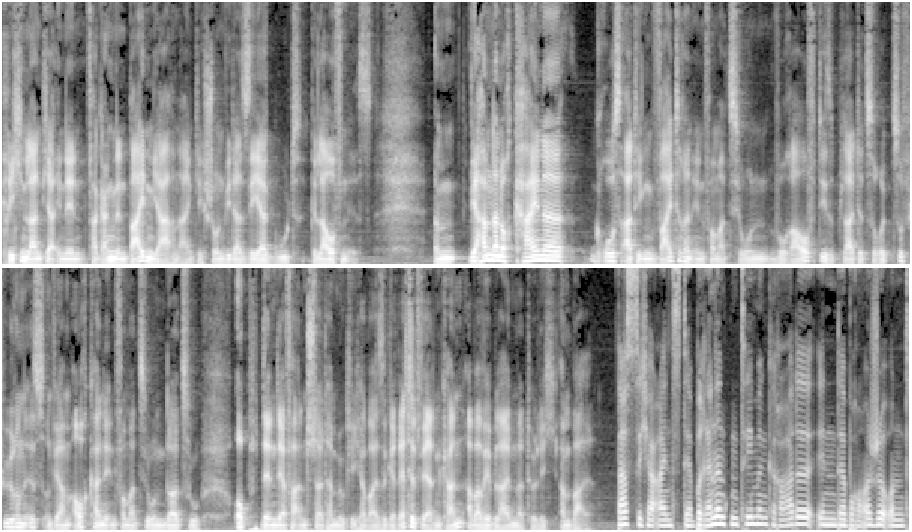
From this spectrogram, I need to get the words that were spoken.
Griechenland ja in den vergangenen beiden Jahren eigentlich schon wieder sehr gut gelaufen ist. Ähm, wir haben da noch keine großartigen weiteren Informationen, worauf diese Pleite zurückzuführen ist. Und wir haben auch keine Informationen dazu, ob denn der Veranstalter möglicherweise gerettet werden kann. Aber wir bleiben natürlich am Ball. Das ist sicher eins der brennenden Themen gerade in der Branche und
